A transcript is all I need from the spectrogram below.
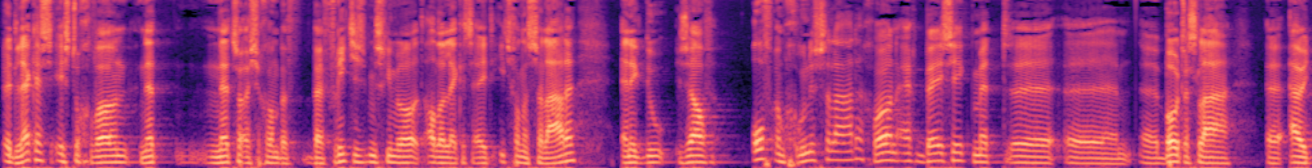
het lekkers is toch gewoon, net, net zoals je gewoon bij, bij frietjes misschien wel het allerlekkers eet, iets van een salade. En ik doe zelf of een groene salade, gewoon echt basic met eh, botersla, ui,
